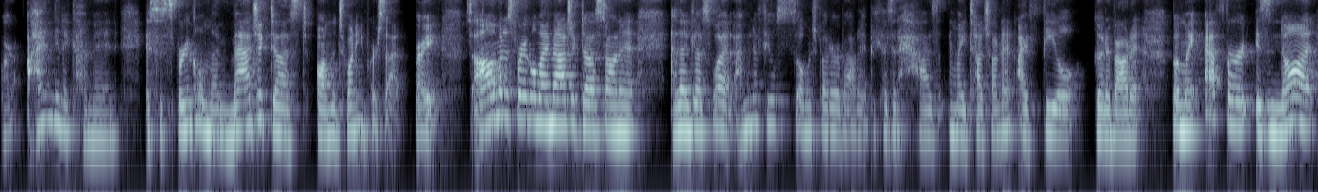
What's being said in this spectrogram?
where I'm going to come in is to sprinkle my magic dust on the 20%, right? So I'm going to sprinkle my magic dust on it. And then guess what? I'm going to feel so much better about it because it has my touch on it. I feel good about it. But my effort is not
